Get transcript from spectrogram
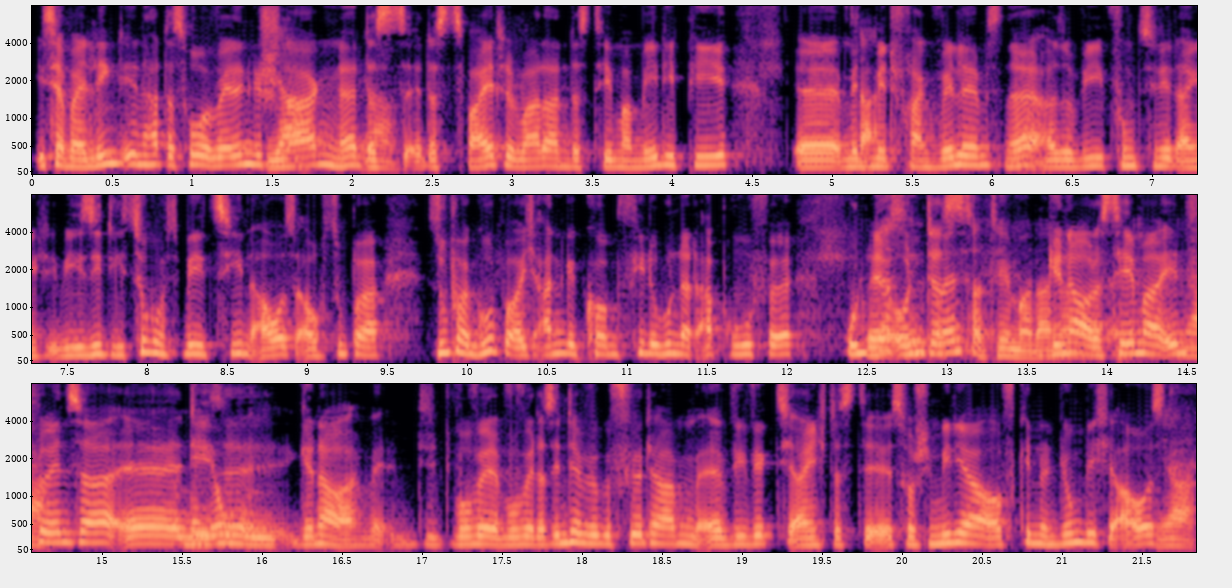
ist ja bei LinkedIn, hat das hohe Wellen geschlagen. Ja, ne? das, ja. das zweite war dann das Thema Medipi äh, mit, Ja. mit Frank Willems. Ne? Also wie funktioniert eigentlich, wie sieht die Zukunftsmedizin aus? Auch super, super gut bei euch angekommen. Viele hundert Abrufe. Und das Äh, Influencer-Thema dann Genau, das Thema Influencer, äh, diese, genau, die, wo wir, wo wir das Interview geführt haben, äh, wie wirkt sich eigentlich das äh, Social Media auf Kinder und Jugendliche aus, Ja.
